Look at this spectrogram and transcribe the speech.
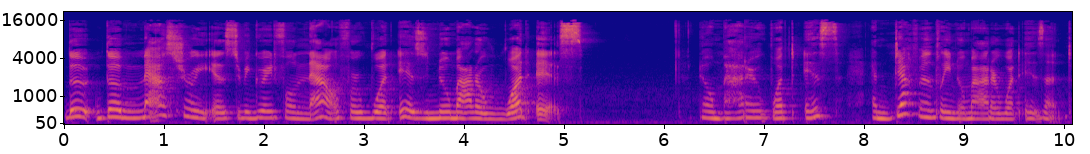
The the mastery is to be grateful now for what is no matter what is. No matter what is and definitely no matter what isn't.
